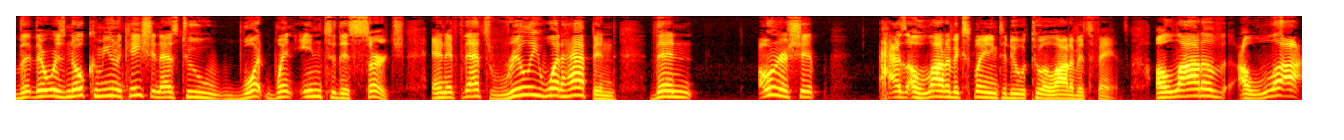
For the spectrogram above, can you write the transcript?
There was no communication as to what went into this search. And if that's really what happened, then ownership has a lot of explaining to do to a lot of its fans. A lot of a lot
